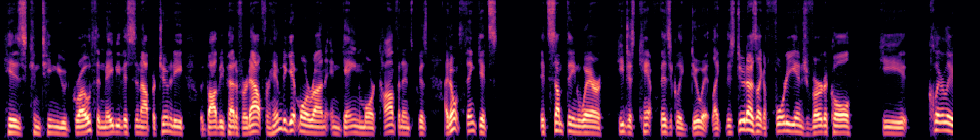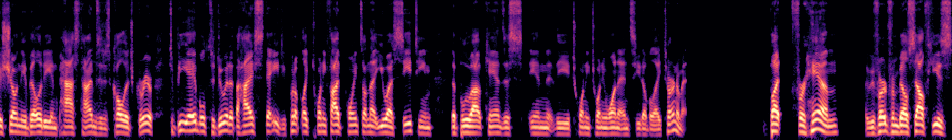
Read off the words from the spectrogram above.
his continued growth. And maybe this is an opportunity with Bobby Pettiford out for him to get more run and gain more confidence because I don't think it's it's something where he just can't physically do it. Like this dude has like a 40 inch vertical. He clearly has shown the ability in past times in his college career to be able to do it at the highest stage. He put up like 25 points on that USC team that blew out Kansas in the 2021 NCAA tournament. But for him, Like we've heard from Bill Self, he is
